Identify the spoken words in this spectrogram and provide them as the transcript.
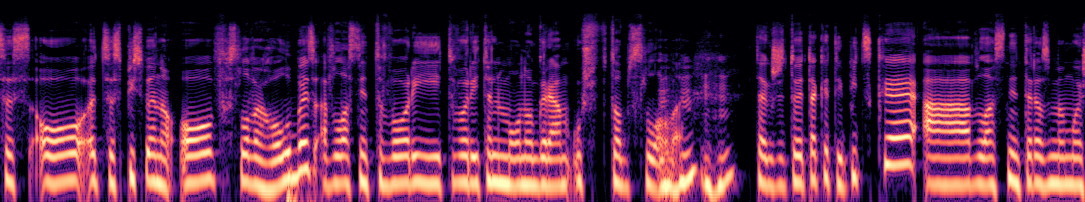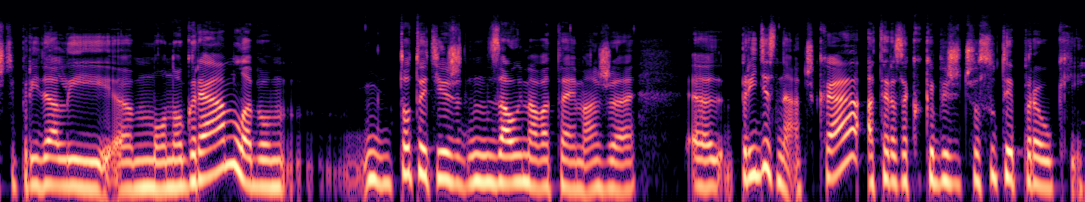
cez, o, cez písmeno O v slove holubec a vlastne tvorí, tvorí ten monogram už v tom slove. Mm-hmm. Takže to je také typické a vlastne teraz sme mu ešte pridali e, monogram, lebo toto je tiež zaujímavá téma, že e, príde značka a teraz ako keby, že čo sú tie prvky.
